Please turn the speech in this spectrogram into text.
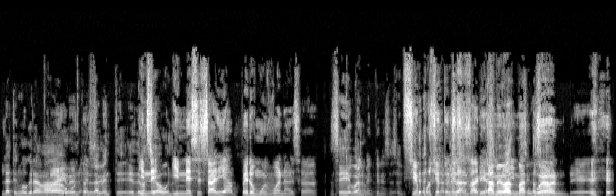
la tengo grabada ahí aún en la mente. Es Inne- demasiado buena. Innecesaria, pero muy buena. Esa. Sí, bueno. Totalmente necesario. 100% La persona innecesaria. dame Batman, o sea- eh,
